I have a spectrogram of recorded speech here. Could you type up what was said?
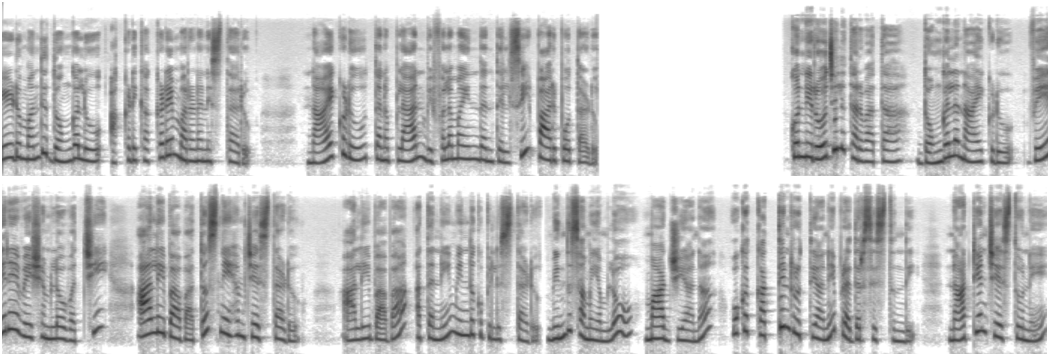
ఏడు మంది దొంగలు అక్కడికక్కడే మరణనిస్తారు. నాయకుడు తన ప్లాన్ విఫలమైందని తెలిసి పారిపోతాడు. కొన్ని రోజుల తర్వాత దొంగల నాయకుడు వేరే వేషంలో వచ్చి ఆలీబాబాతో స్నేహం చేస్తాడు. ఆలీబాబా అతన్ని విందుకు పిలుస్తాడు. విందు సమయంలో మార్జియానా ఒక కత్తి నృత్యాన్ని ప్రదర్శిస్తుంది. నాట్యం చేస్తూనే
